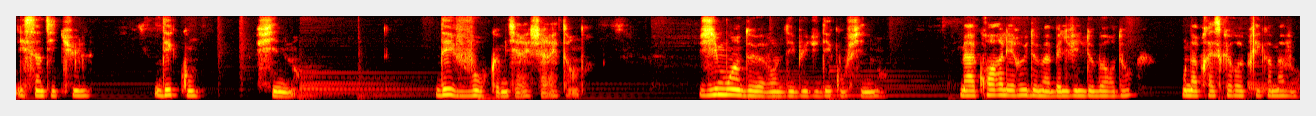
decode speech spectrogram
et s'intitule Déconfinement. Des veaux, comme dirait Cher et Tendre. J-2 avant le début du déconfinement. Mais à croire les rues de ma belle ville de Bordeaux, on a presque repris comme avant.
